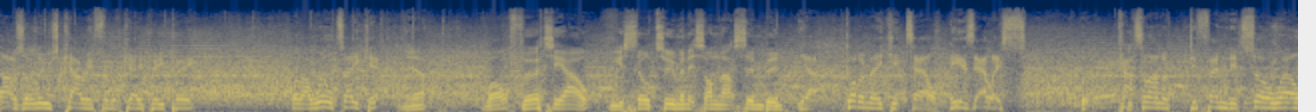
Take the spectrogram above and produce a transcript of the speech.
That was a loose carry from KPP, but I will take it. Yeah. Well, 30 out, and you're still two minutes on that sin bin. Yeah, got to make it tell. Here's Ellis. Catalan have defended so well,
